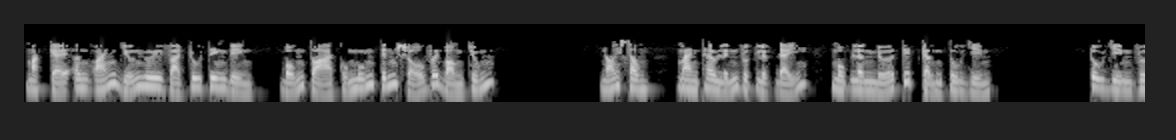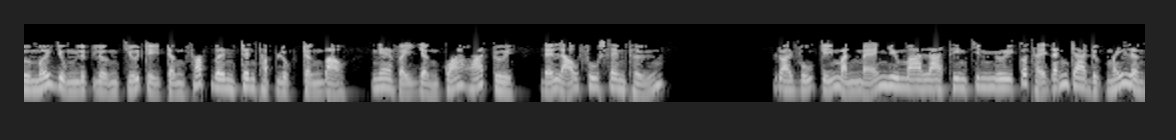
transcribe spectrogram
mặc kệ ân oán giữa ngươi và chu Tiên Điện, bổn tọa cũng muốn tính sổ với bọn chúng. Nói xong, mang theo lĩnh vực lực đẩy, một lần nữa tiếp cận tu diệm. Tu diệm vừa mới dùng lực lượng chữa trị trận pháp bên trên thập lục trận bào, nghe vậy giận quá hóa cười, để lão phu xem thử. Loại vũ kỹ mạnh mẽ như ma la thiên chinh ngươi có thể đánh ra được mấy lần.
